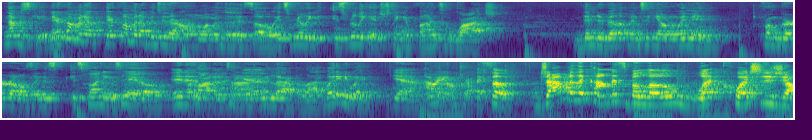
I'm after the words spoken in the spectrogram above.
No, I'm just kidding. They're coming up. They're coming up into their own womanhood. So it's really, it's really interesting and fun to watch them develop into young women from girls, and it's it's funny as hell. It a lot of the time yeah. we laugh a lot. But anyway, Yeah, all right. I'll try. So drop in the comments below what questions y'all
